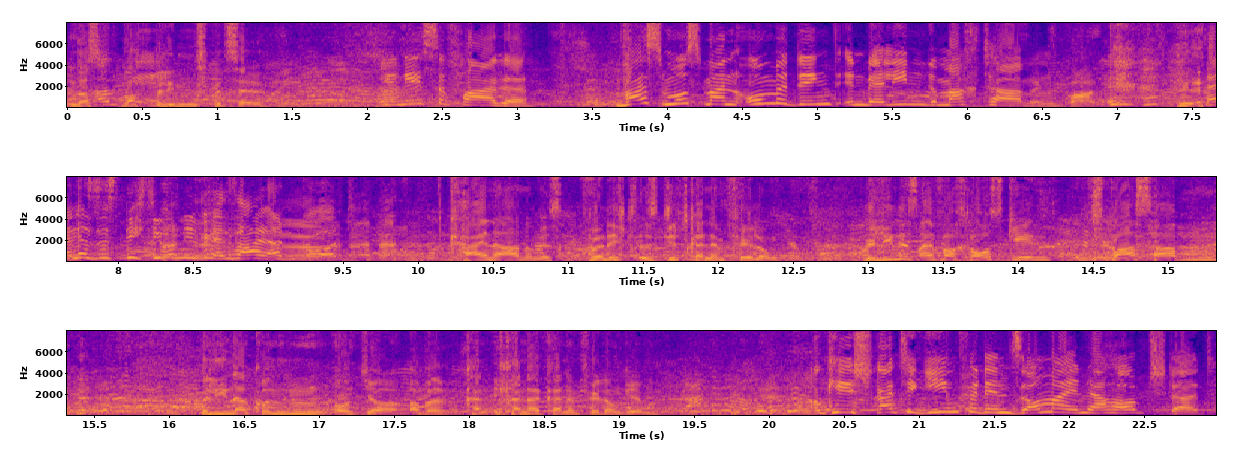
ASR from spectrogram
Und das Okay. macht Berlin speziell. Die nächste Frage. Was muss man unbedingt in Berlin gemacht haben? Nein, das ist nicht die Universalantwort. Keine Ahnung, es, ich, es gibt keine Empfehlung. Berlin ist einfach rausgehen, Spaß haben, Berliner Kunden und ja, aber kann, ich kann da keine Empfehlung geben. Okay, Strategien für den Sommer in der Hauptstadt.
